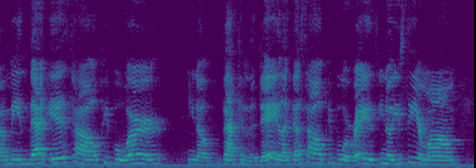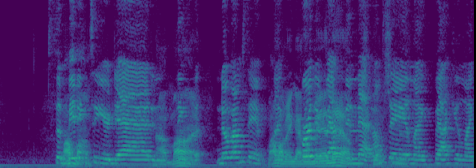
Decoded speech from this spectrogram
I mean, that is how people were. You know, back in the day, like that's how people were raised. You know, you see your mom submitting mom. to your dad and Not mine. like- no, but I'm saying My like no further man back now. than that. I'm saying like back in like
